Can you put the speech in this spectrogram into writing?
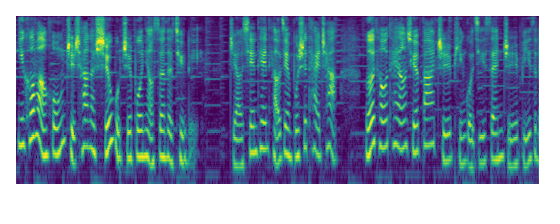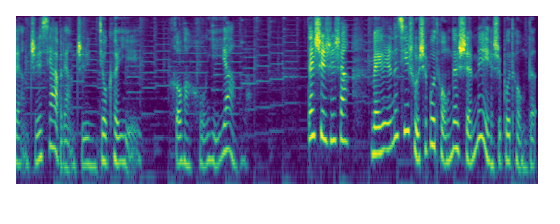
你和网红只差了十五支玻尿酸的距离。只要先天条件不是太差，额头太阳穴八支，苹果肌三支，鼻子两支，下巴两支，你就可以和网红一样了。但事实上，每个人的基础是不同的，审美也是不同的。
